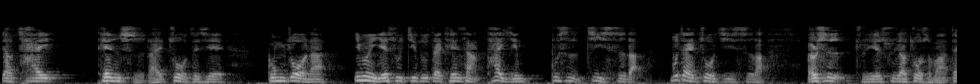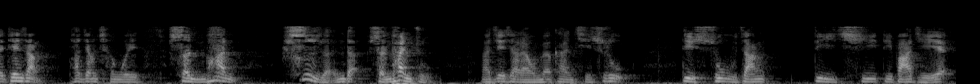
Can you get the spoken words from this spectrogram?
要差天使来做这些工作呢？因为耶稣基督在天上，他已经不是祭司了，不再做祭司了，而是主耶稣要做什么？在天上，他将成为审判世人的审判主。那接下来我们要看启示录第十五章。第七、第八节，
